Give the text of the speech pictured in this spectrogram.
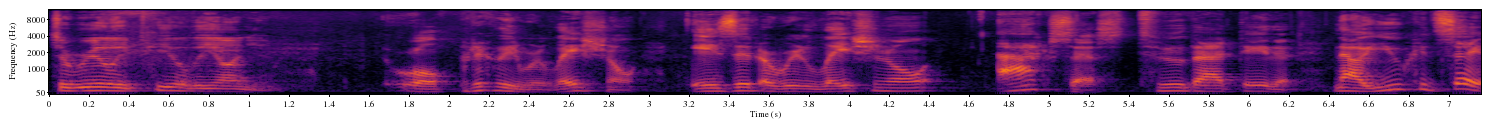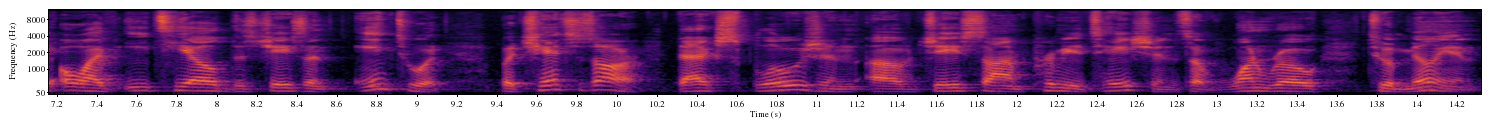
to really peel the onion? Well, particularly relational. Is it a relational access to that data? Now you could say, oh, I've ETL'd this JSON into it, but chances are that explosion of JSON permutations of one row to a million,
